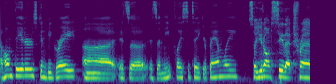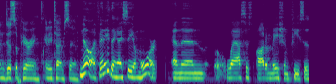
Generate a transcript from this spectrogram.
Home theaters can be great. Uh, it's a it's a neat place to take your family. So you don't see that trend disappearing anytime soon. No, if anything, I see it more. And then last is automation pieces.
